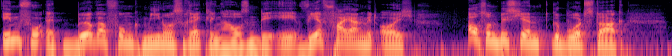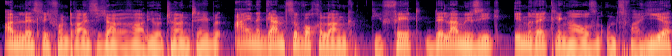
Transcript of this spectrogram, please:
Info at bürgerfunk-recklinghausen.de. Wir feiern mit euch auch so ein bisschen Geburtstag anlässlich von 30 Jahre Radio Turntable. Eine ganze Woche lang die Fête de la Musique in Recklinghausen und zwar hier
